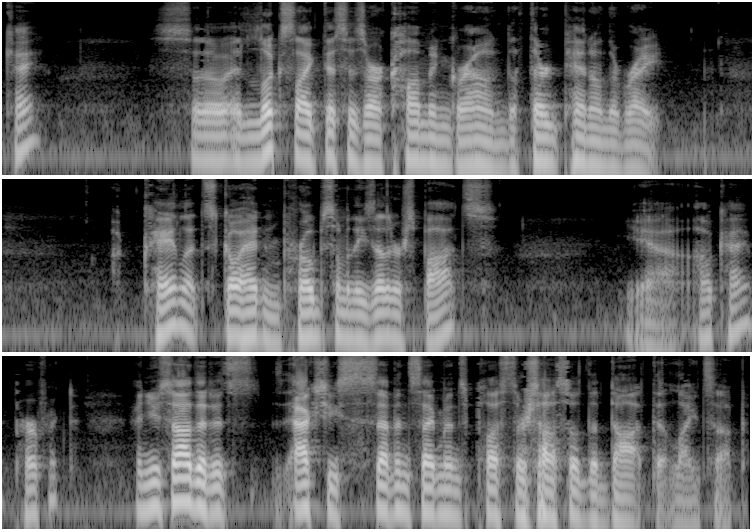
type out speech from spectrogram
Okay, so it looks like this is our common ground, the third pin on the right. Okay, let's go ahead and probe some of these other spots. Yeah, okay, perfect. And you saw that it's actually seven segments plus there's also the dot that lights up.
